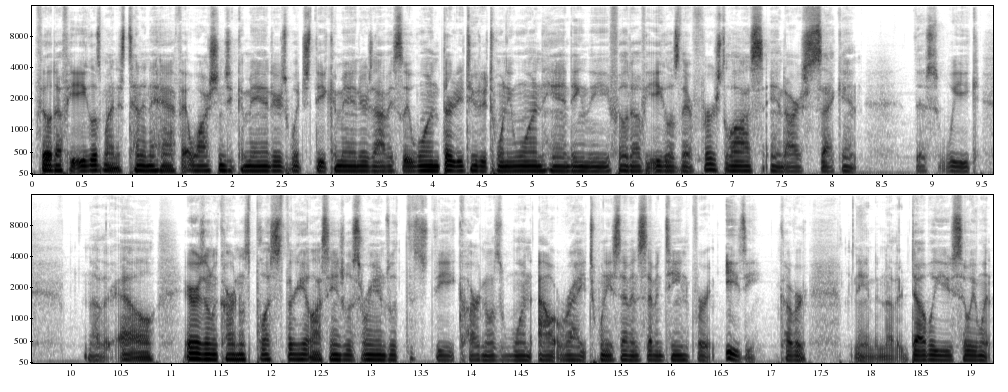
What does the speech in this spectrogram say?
Philadelphia Eagles minus 10 and a half at Washington Commanders, which the Commanders obviously won 32 to 21, handing the Philadelphia Eagles their first loss and our second this week. Another L. Arizona Cardinals plus three at Los Angeles Rams, with the Cardinals won outright 27 17 for an easy cover and another W. So we went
